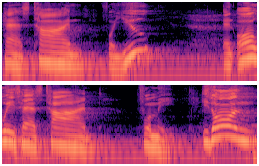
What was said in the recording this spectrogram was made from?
has time for you and always has time for me. He's on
